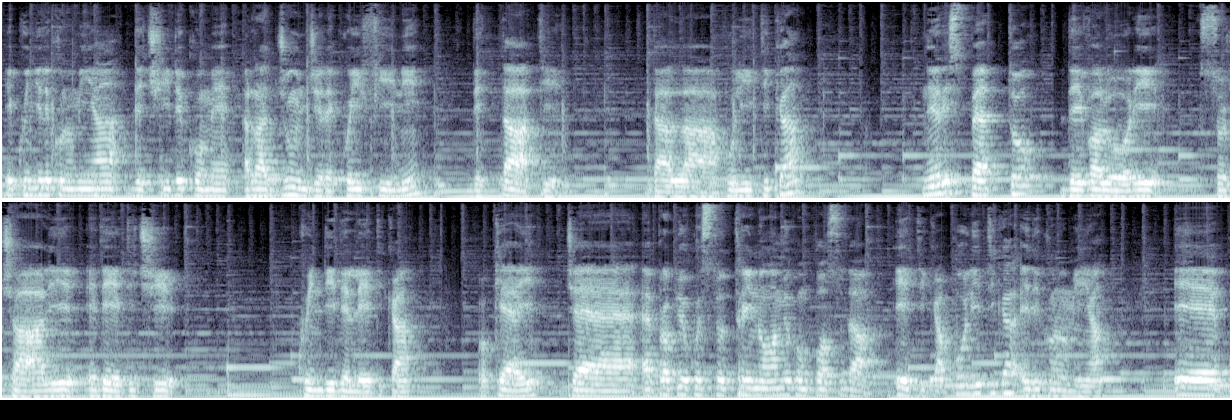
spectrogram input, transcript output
e quindi l'economia decide come raggiungere quei fini dettati dalla politica nel rispetto dei valori sociali ed etici, quindi dell'etica ok? Cioè è proprio questo trinomio composto da etica, politica ed economia. E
